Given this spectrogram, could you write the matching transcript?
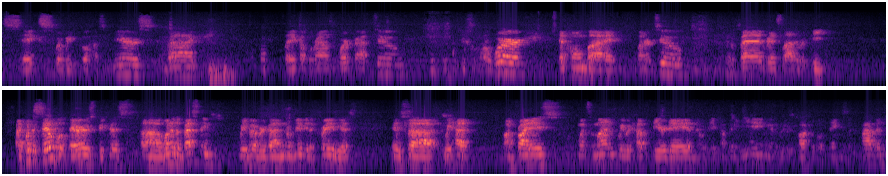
6, where we'd go have some beers, come back, play a couple rounds of Warcraft 2, do some more work, get home by 1 or 2, go to bed, rinse, lather, repeat. I put the sailboat there is because uh, one of the best things we've ever done, or maybe the craziest, is uh, we had on Fridays once a month we would have beer day and there would be a company meeting and we would talk about things that happened.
